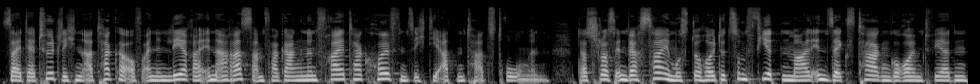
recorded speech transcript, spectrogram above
Seit der tödlichen Attacke auf einen Lehrer in Arras am vergangenen Freitag häufen sich die Attentatsdrohungen. Das Schloss in Versailles musste heute zum vierten Mal in sechs Tagen geräumt werden.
